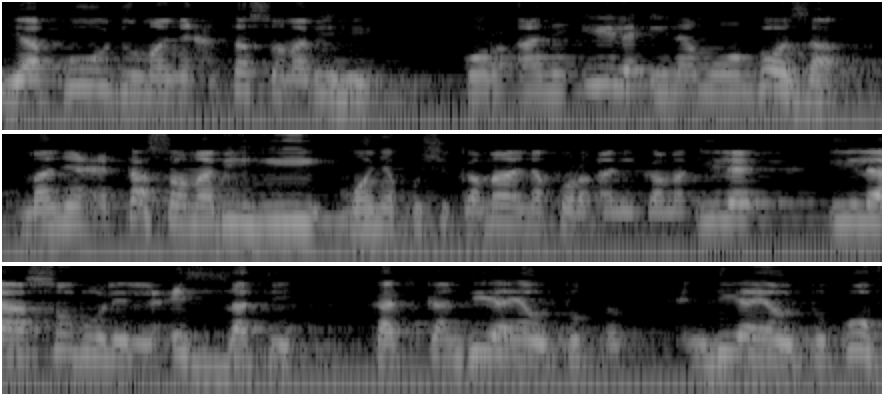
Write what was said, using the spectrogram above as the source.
يقود من اعتصم به. قرآن إلى إن موغوزا من اعتصم به من يكش كمان قرآن كما إلى إلى سبل العزة. كتكندية يوتكوف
